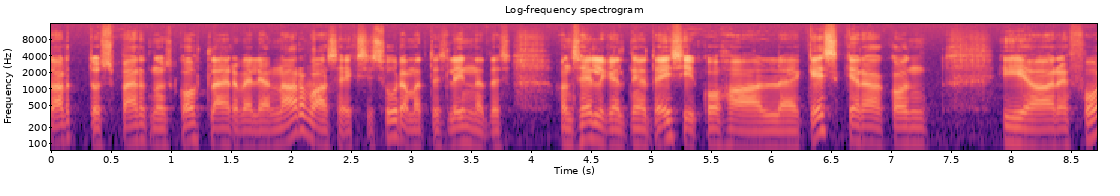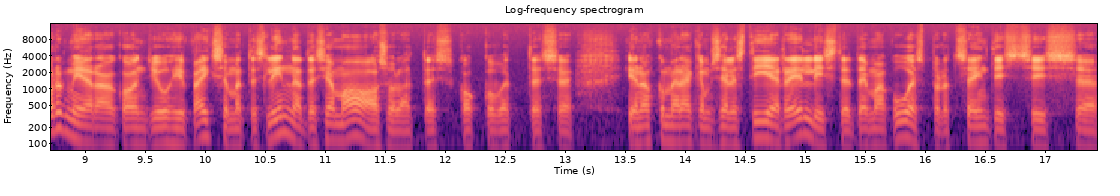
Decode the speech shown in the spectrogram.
Tartus, Pärnus, Kohtla-Järvel ja Narvas ehk siis suuremates linnades on selgelt nii-öelda esikohal Keskerakond ja Reformierakond juhib väiksemates linnades ja maa-asulates kokkuvõttes. ja noh, kui me räägime sellest IRL-ist ja tema kuuest protsendist, siis äh,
